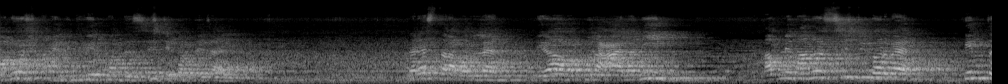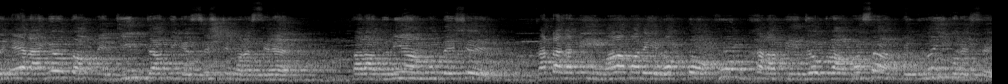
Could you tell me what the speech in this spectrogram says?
মানুষ আমি পৃথিবীর মধ্যে সৃষ্টি করতে চাই। ফেরেস্তারা বললেন আলামিন, আপনি মানুষ সৃষ্টি করবেন, কিন্তু এর আগেও তো আপনি জিন জাতিকে সৃষ্টি করেছিলেন। তারা দুনিয়ার মধ্যে এসে কাটাকাটি, মারামারি, রক্ত, খুন, খারাপি ঝগড়া ফাসাদ এগুলোই করেছে।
